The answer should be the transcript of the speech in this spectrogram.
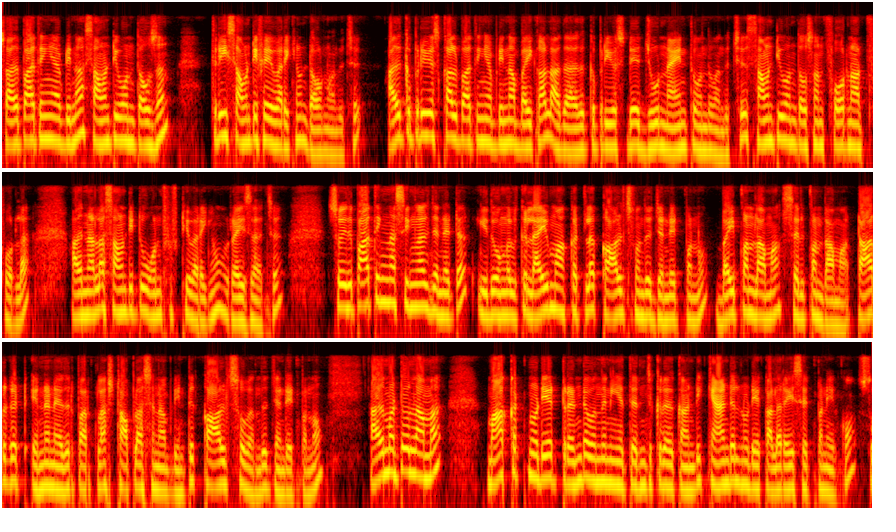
ஸோ அது பார்த்தீங்க அப்படின்னா seventy one thousand three seventy five வரைக்கும் டவுன் வந்துச்சு. அதுக்கு ப்ரீவியஸ் கால் பார்த்தீங்க அப்படின்னா பை கால் அது அதுக்கு ப்ரீவியஸ் டே ஜூன் நைன்த் வந்து வந்துச்சு. Seventy one thousand four naught ஃபோரில் அது நல்லா செவன்ட்டி டூ ஒன் ஃபிஃப்டி வரைக்கும் ரைஸ் ஆச்சு. ஸோ இது பார்த்தீங்கன்னா சிக்னல் ஜென்ரேட்டர் இது உங்களுக்கு லைவ் மார்க்கெட்டில் கால்ஸ் வந்து ஜென்ரேட் பண்ணும். பை பண்ணலாமா செல் பண்ணலாமா? டார்கெட் என்னென்ன எதிர்பார்க்கலாம் ஸ்டாப் லாஸ் என்ன அப்படின்ட்டு கால்ஸும் வந்து ஜென்ரேட் பண்ணும். அது மட்டும் இல்லாமல் மார்க்கெட்னுடைய ட்ரெண்டை வந்து நீங்கள் தெரிஞ்சுக்கிறதுக்காண்டி கேண்டில்னுடைய கலரை செட் பண்ணியிருக்கோம். ஸோ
